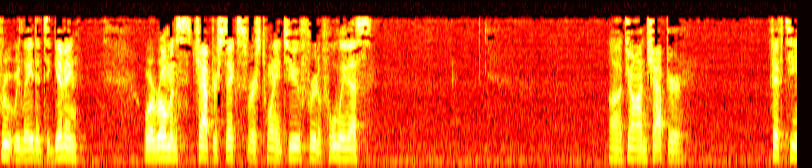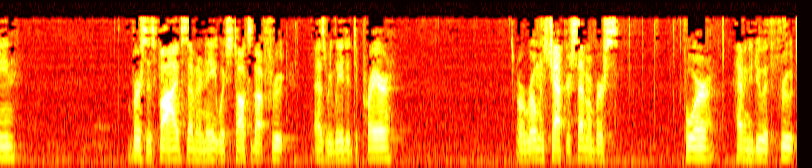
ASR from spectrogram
fruit related to giving, or Romans chapter 6, verse 22, fruit of holiness. Uh, John chapter 15, verses 5, 7, and 8, which talks about fruit as related to prayer or Romans chapter 7, verse 4, having to do with fruit,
